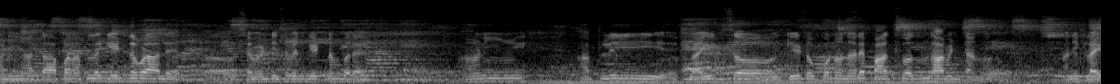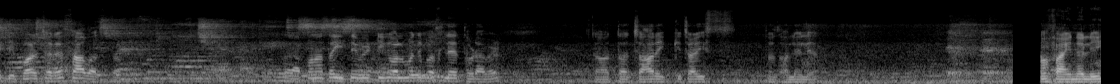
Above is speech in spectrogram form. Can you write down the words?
आणि आता आपण आपल्या गेटजवळ आले आहे सेवन्टी सेवन गेट नंबर आहे. आणि आपली फ्लाईटचं गेट ओपन होणार आहे पाच वाजून दहा मिनिटांना. आणि फ्लाईट डिपार्चर आहे सहा वाजता. तर आपण आता इथे वेटिंग हॉलमध्ये बसले आहेत थोडा वेळ. तर आता चार एक्केचाळीस तर झालेले आहेत. फायनली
